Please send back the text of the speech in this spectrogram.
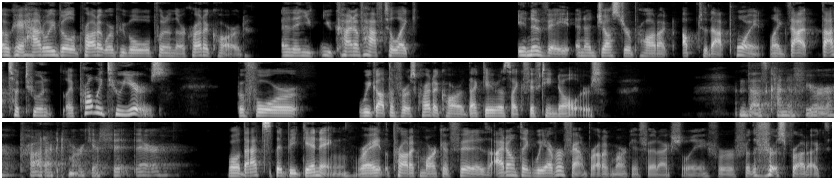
okay, how do we build a product where people will put in their credit card? And then you, you kind of have to like innovate and adjust your product up to that point. Like that, that took two, like probably two years before we got the first credit card that gave us like $15. And that's kind of your product market fit there. Well, that's the beginning, right? The product market fit is I don't think we ever found product market fit actually for for the first product.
